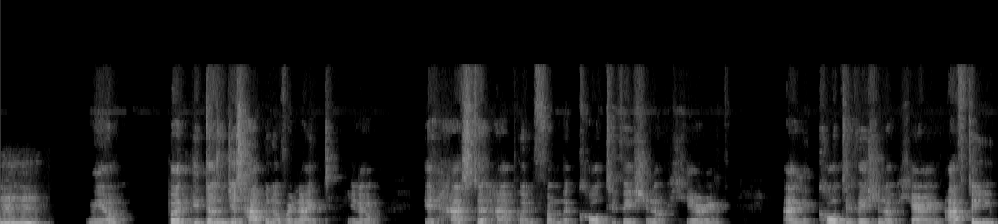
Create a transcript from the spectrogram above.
Mm-hmm. You know, but it doesn't just happen overnight, you know, it has to happen from the cultivation of hearing and cultivation of hearing after you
